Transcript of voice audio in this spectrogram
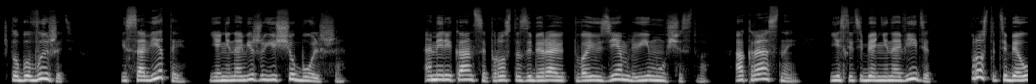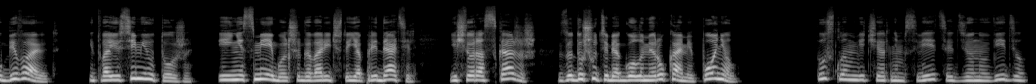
чтобы выжить, и советы я ненавижу еще больше. Американцы просто забирают твою землю и имущество, а красные, если тебя ненавидят, просто тебя убивают, и твою семью тоже. И не смей больше говорить, что я предатель. Еще раз скажешь, задушу тебя голыми руками, понял?» В тусклом вечернем свете Дзюн увидел,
